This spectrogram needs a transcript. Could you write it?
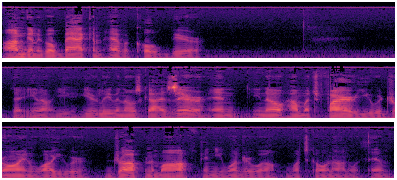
I'm going to go back and have a cold beer. That you know, you, you're leaving those guys there, and you know how much fire you were drawing while you were dropping them off, and you wonder, well, what's going on with them?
